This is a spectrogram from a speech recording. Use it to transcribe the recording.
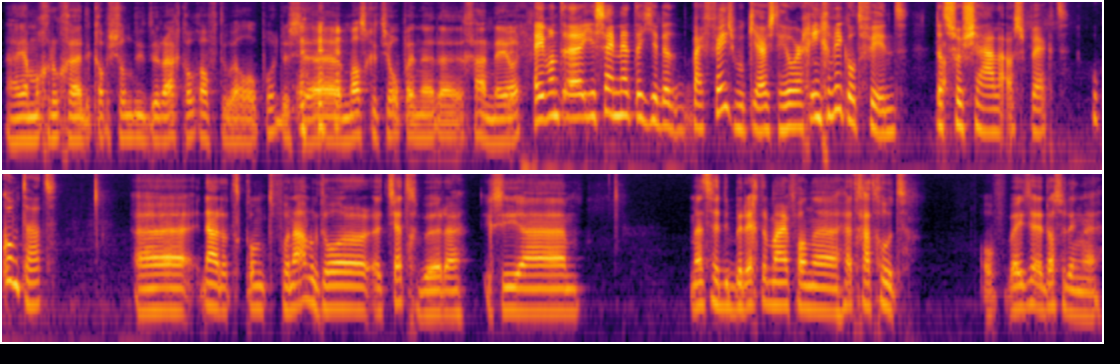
Nou, jammer genoeg, uh, de capuchon die draag ik ook af en toe wel op hoor. Dus uh, maskertje op en gaan, nee hoor. hey, want je zei net dat je dat bij Facebook juist heel erg ingewikkeld vindt, dat sociale aspect. Hoe komt dat? Uh, nou, dat komt voornamelijk door het chat gebeuren. Ik zie uh, mensen die berichten mij van uh, het gaat goed. Of weet je, dat soort dingen.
